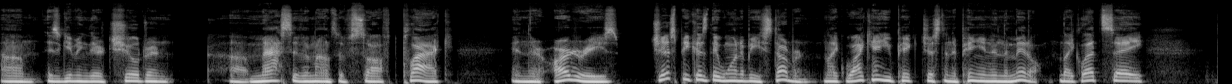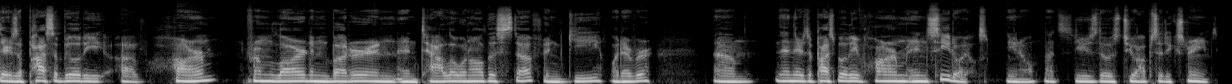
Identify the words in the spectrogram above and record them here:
um, is giving their children uh, massive amounts of soft plaque in their arteries just because they want to be stubborn. Like, why can't you pick just an opinion in the middle? Like, let's say there's a possibility of harm from lard and butter and, and tallow and all this stuff and ghee, whatever. Um, then there's a possibility of harm in seed oils. You know, let's use those two opposite extremes.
